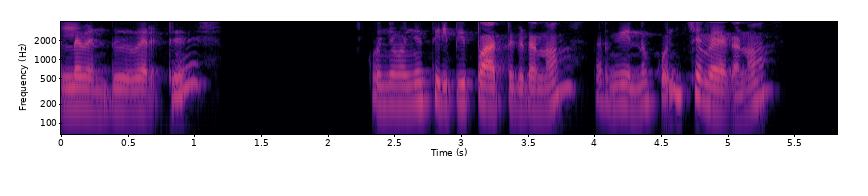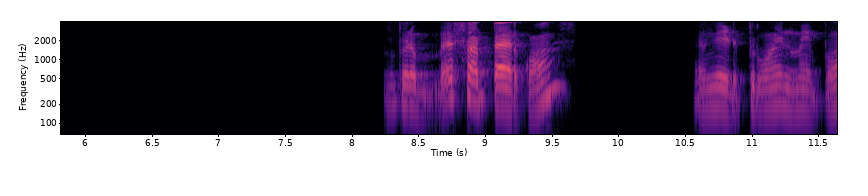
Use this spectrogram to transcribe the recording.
நல்லா வெந்து வரட்டு. கொஞ்சம் கொஞ்சம் திருப்பி பார்த்துக்கிடணும். பாருங்கள் இன்னும் கொஞ்சம் வேகணும். இப்போ ரொம்ப சாஃப்டாக இருக்கும். பாருங்கள் எடுத்துருவோம் இனிமேல் இப்போ.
